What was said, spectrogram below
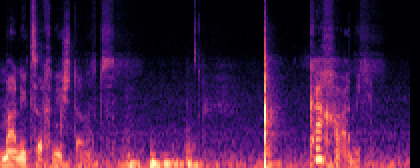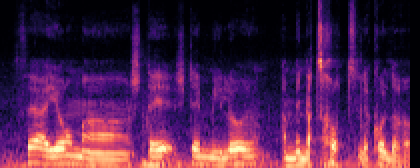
מה אני צריך להשתנות. ככה אני. זה היום השתי, שתי מילות המנצחות לכל דבר.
